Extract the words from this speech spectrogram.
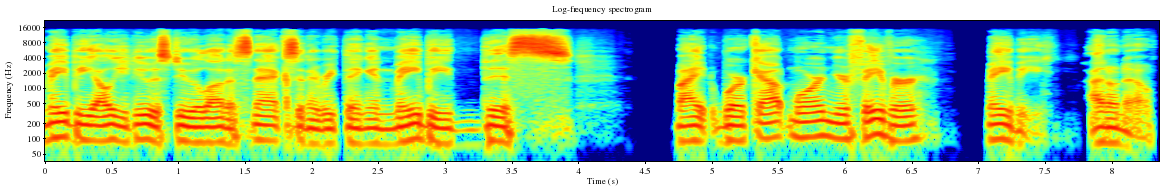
maybe all you do is do a lot of snacks and everything and maybe this might work out more in your favor maybe i don't know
